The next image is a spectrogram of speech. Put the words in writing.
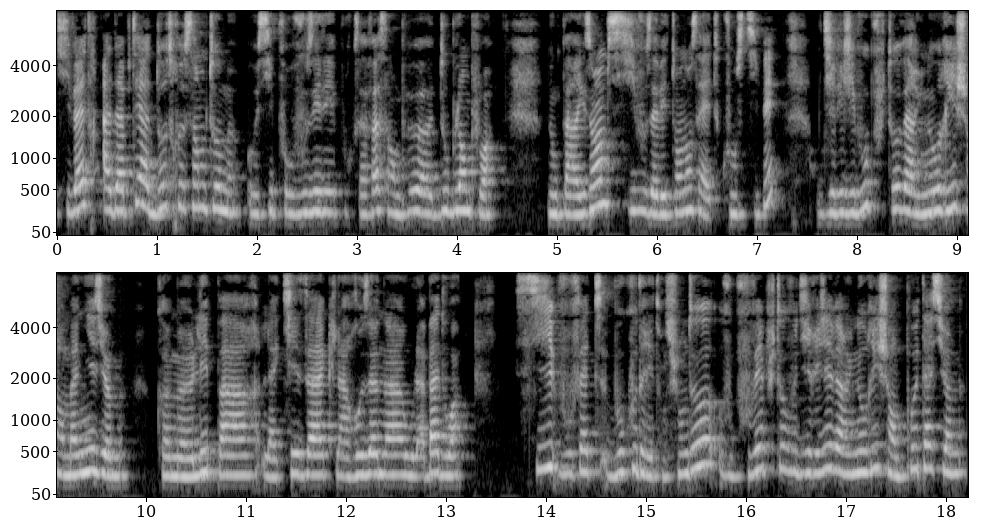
qui va être adaptée à d'autres symptômes aussi pour vous aider, pour que ça fasse un peu euh, double emploi. Donc par exemple, si vous avez tendance à être constipé, dirigez-vous plutôt vers une eau riche en magnésium, comme euh, l'épar, la kézak, la rosana ou la badoie. Si vous faites beaucoup de rétention d'eau, vous pouvez plutôt vous diriger vers une eau riche en potassium,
